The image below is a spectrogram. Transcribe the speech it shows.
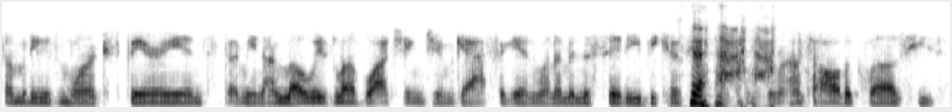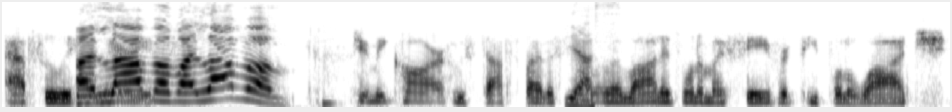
somebody who's more experienced. I mean, I always love watching Jim Gaffigan when I'm in the city because he comes around to all the clubs. He's absolutely hilarious. I love him. I love him. Jimmy Carr, who stops by the cellar Yes. a lot, is one of my favorite people to watch.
